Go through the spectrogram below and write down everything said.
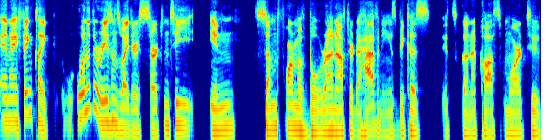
and I think like one of the reasons why there's certainty in some form of bull run after the halving is because it's gonna cost more to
